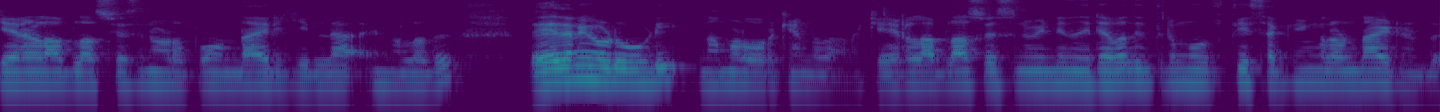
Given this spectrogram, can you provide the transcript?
കേരള ബ്ലാസ്റ്റേഴ്സിനോടൊപ്പം ഉണ്ടായിരിക്കില്ല എന്നുള്ളത് വേദനയോടുകൂടി നമ്മൾ ഓർക്കേണ്ടതാണ്. കേരള ബ്ലാസ്റ്റേഴ്സിന് വേണ്ടി നിരവധി ത്രിമൂർത്തി സഖ്യങ്ങൾ ഉണ്ടായിട്ടുണ്ട്.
